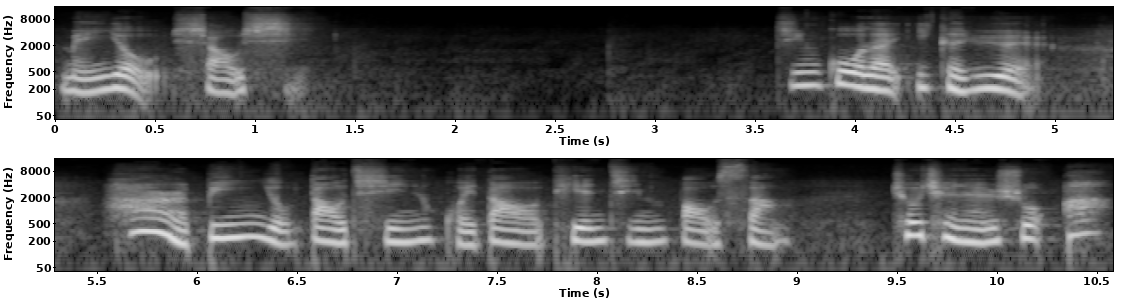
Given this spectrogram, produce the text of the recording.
没有消息。经过了一个月，哈尔滨有道亲回到天津报丧，邱全仁说：“啊，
